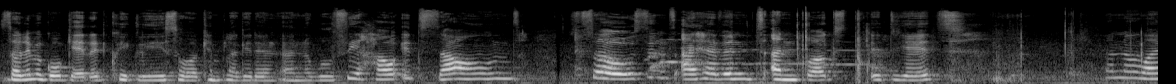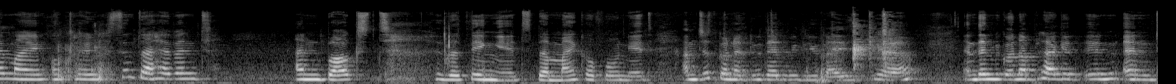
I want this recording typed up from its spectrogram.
So let me go get it quickly so i can plug it in and we'll see how it sounds so since i haven't unboxed it yet I don't know why my okay since I haven't unboxed the thing yet the microphone yet I'm just gonna do that with you guys here. And then we're gonna plug it in and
